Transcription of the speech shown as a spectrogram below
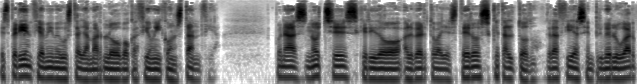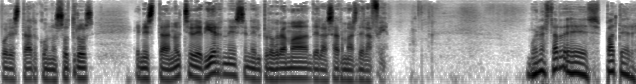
experiencia, a mí me gusta llamarlo vocación y constancia. Buenas noches, querido Alberto Ballesteros. ¿Qué tal todo? Gracias en primer lugar por estar con nosotros en esta noche de viernes en el programa de las armas de la fe. Buenas tardes, Pater.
